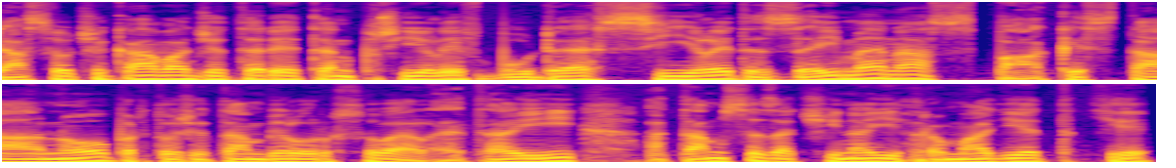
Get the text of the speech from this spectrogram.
Dá se očekávat, že tedy ten příliv bude sílit zejména z Pákistánu, protože tam Bělorusové létají a tam se začínají hromadit ti,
